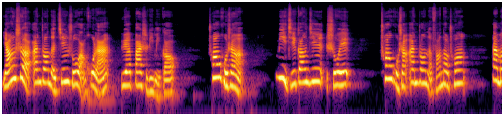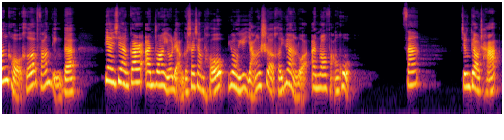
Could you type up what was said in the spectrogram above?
阳设安装的金属网护栏，约八十厘米高。窗户上密集钢筋实为窗户上安装的防盗窗。大门口和房顶的电线杆安装有两个摄像头，用于阳设和院落安装防护。三，经调查，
